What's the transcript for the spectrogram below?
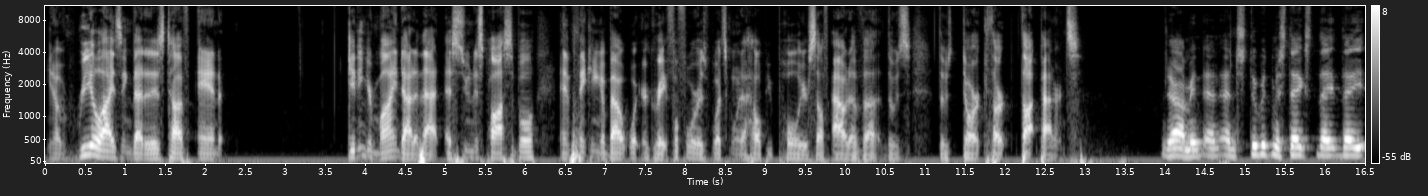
you know realizing that it is tough and getting your mind out of that as soon as possible and thinking about what you're grateful for is what's going to help you pull yourself out of uh, those those dark th- thought patterns. Yeah, I mean, and, and stupid mistakes, they they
